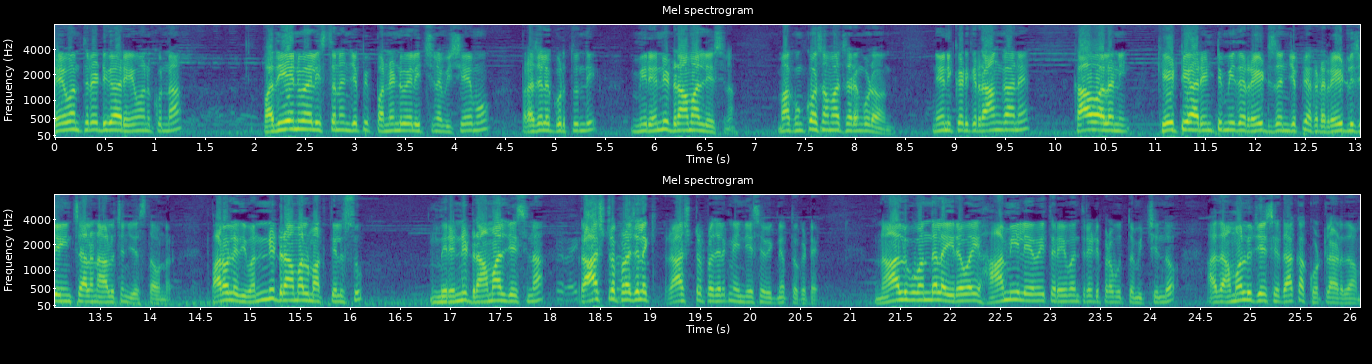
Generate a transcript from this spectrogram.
రేవంత్ రెడ్డి గారు ఏమనుకున్నా పదిహేను వేలు ఇస్తానని చెప్పి పన్నెండు వేలు ఇచ్చిన విషయము ప్రజలకు గుర్తుంది. మీరు ఎన్ని డ్రామాలు చేసినా. మాకు ఇంకో సమాచారం కూడా ఉంది. నేను ఇక్కడికి రాగానే కావాలని కేటీఆర్ ఇంటి మీద రైడ్స్ అని చెప్పి అక్కడ రైడ్లు చేయించాలని ఆలోచన చేస్తా ఉన్నారు. పర్వాలేదు ఇవన్నీ డ్రామాలు మాకు తెలుసు. మీరు ఎన్ని డ్రామాలు చేసినా రాష్ట్ర ప్రజలకి రాష్ట్ర ప్రజలకి నేను చేసే విజ్ఞప్తి ఒకటే. నాలుగు వందల ఇరవై హామీలు ఏవైతే రేవంత్ రెడ్డి ప్రభుత్వం ఇచ్చిందో అది అమలు చేసేదాకా కొట్లాడదాం.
